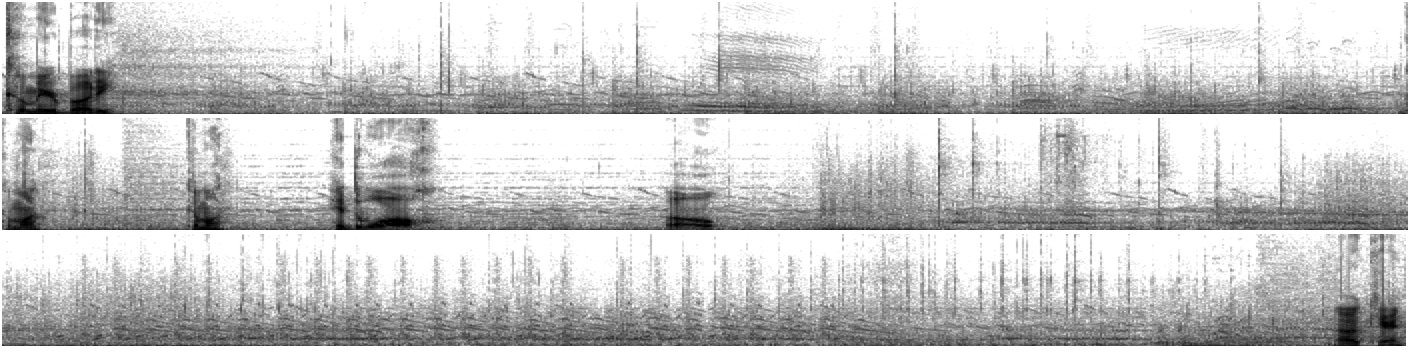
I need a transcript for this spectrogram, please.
Come here, buddy. Come on. Hit the wall. Uh-oh. Okay.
